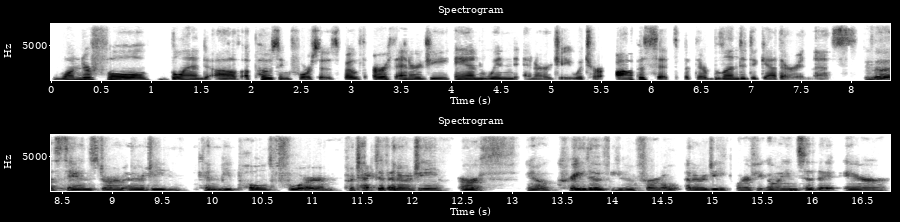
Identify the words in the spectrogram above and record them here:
wonderful blend of opposing forces, both earth energy and wind energy, which are opposites, but they're blended together in this. The sandstorm energy can be pulled for protective energy, earth, you know, creative, even fertile energy, or if you're going into the air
